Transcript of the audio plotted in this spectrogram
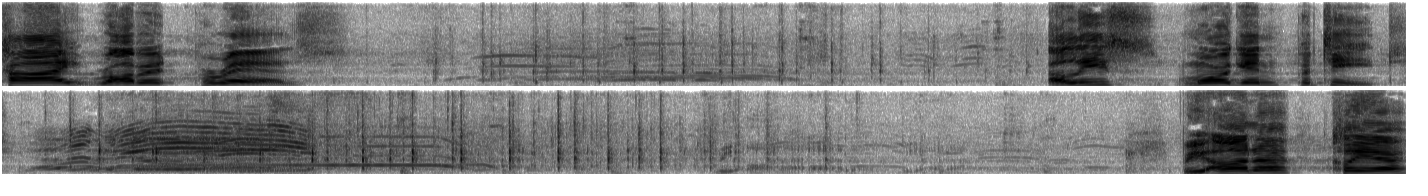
Kai Robert Perez. Elise Morgan Petit. Brianna Claire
